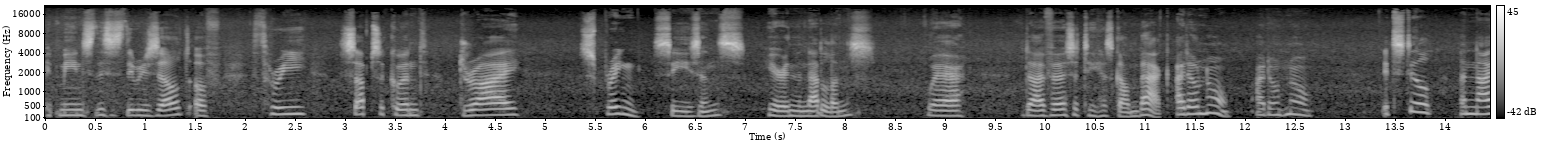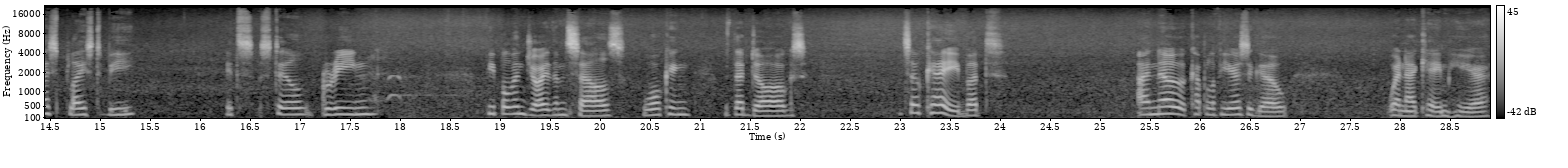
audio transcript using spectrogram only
it means this is the result of three subsequent dry spring seasons here in the Netherlands where diversity has gone back. I don't know. I don't know. It's still a nice place to be. It's still green. People enjoy themselves walking with their dogs. It's okay, but I know a couple of years ago when I came here,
